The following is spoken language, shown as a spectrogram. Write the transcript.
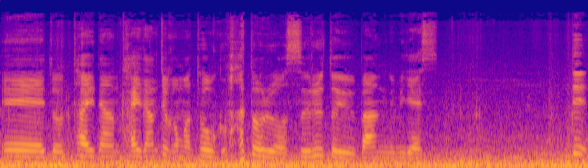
えーと、対談対談というか、まあ、トークバトルをするという番組です。で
